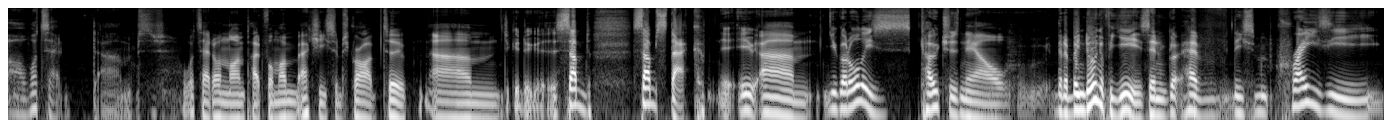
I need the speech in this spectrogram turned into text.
oh, what's that um, what's that online platform? I'm actually subscribed to. Um, sub Substack. um, you've got all these coaches now that have been doing it for years and got, have these crazy,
